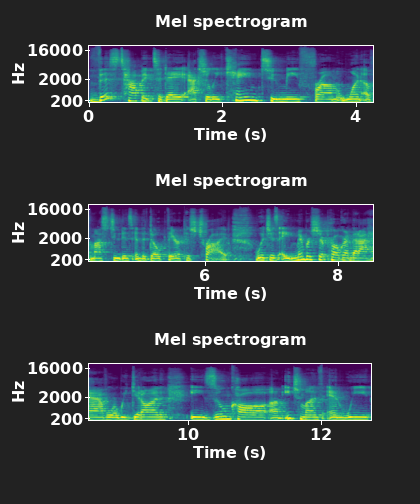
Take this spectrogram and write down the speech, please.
this topic today actually came to me from one of my students in the Dope Therapist Tribe, which is a membership program that I have where we get on a Zoom call um, each month and we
